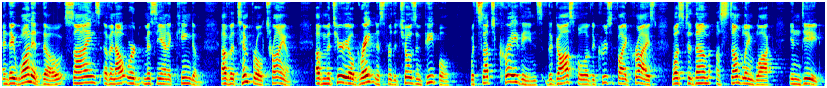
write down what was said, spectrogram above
And they wanted, though, signs of an outward messianic kingdom, of a temporal triumph, of material greatness for the chosen people. With such cravings, the gospel of the crucified Christ was to them a stumbling block indeed.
